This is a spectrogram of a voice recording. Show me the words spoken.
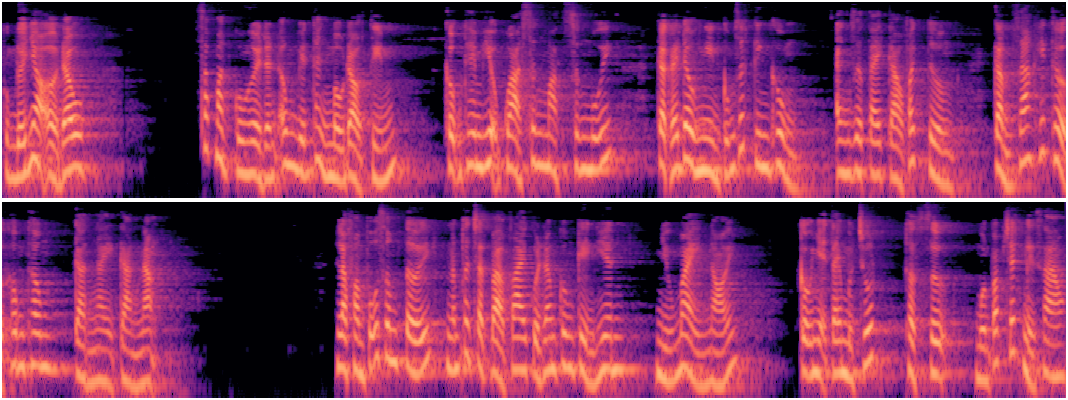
cùng đứa nhỏ ở đâu? Sắc mặt của người đàn ông biến thành màu đỏ tím, cộng thêm hiệu quả sưng mặt, sưng mũi. Cả cái đầu nhìn cũng rất kinh khủng. Anh giơ tay cào vách tường, cảm giác hít thở không thông, càng ngày càng nặng. Lạc phàm vũ xông tới, nắm thật chặt bả vai của nam công kình hiên, nhíu mày, nói, cậu nhẹ tay một chút, thật sự muốn bắp chết người sao?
